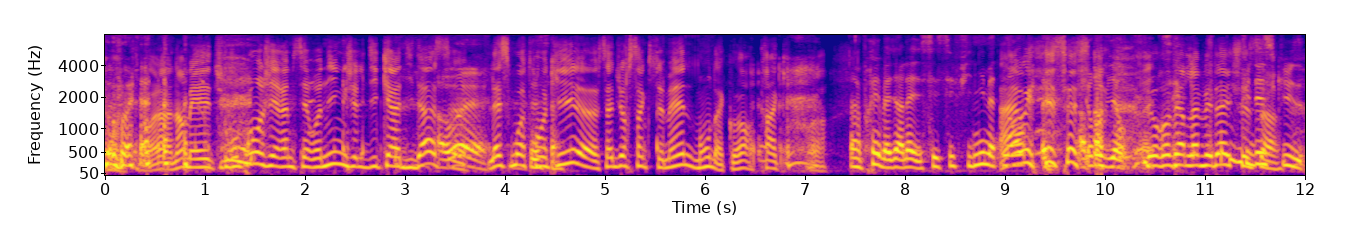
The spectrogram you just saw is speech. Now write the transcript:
Voilà. voilà. Non mais tu comprends, j'ai RMC Running, j'ai le 10K Adidas, Ah ouais. euh, laisse-moi ça. tranquille, euh, ça dure 5 semaines, bon d'accord, trac. Voilà. après, il va dire là, c'est fini maintenant. Ah oui, c'est je ça. reviens. Le revers de la médaille, Plus c'est ça. d'excuses.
